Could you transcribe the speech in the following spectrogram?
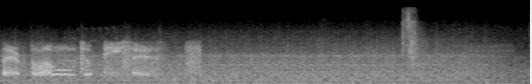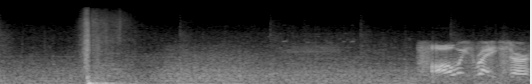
They're blown to pieces. Always ready, sir.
